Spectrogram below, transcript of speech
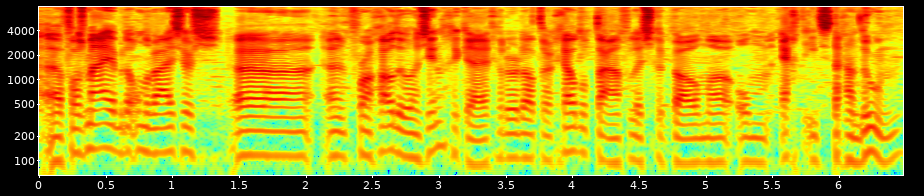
Uh, volgens mij hebben de onderwijzers een, voor een groot deel hun zin gekregen. Doordat er geld op tafel is gekomen om echt iets te gaan doen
